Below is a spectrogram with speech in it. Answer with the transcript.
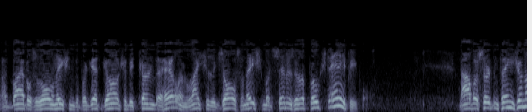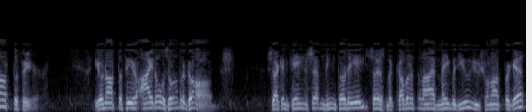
That Bible says all nations that forget God shall be turned to hell, and righteous exalts a nation, but sin is a to any people. Now there are certain things you're not to fear. You're not to fear idols or other gods. Second Kings 17:38 says, "In the covenant that I have made with you, you shall not forget,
